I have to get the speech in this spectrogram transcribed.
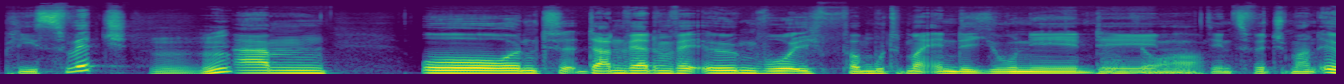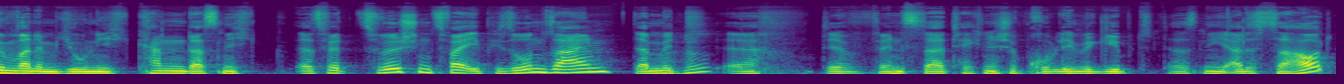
please switch. Mhm. Ähm, und dann werden wir irgendwo, ich vermute mal Ende Juni, den, Ja. den Switch machen. Irgendwann im Juni. Ich kann das nicht. Das wird zwischen zwei Episoden sein, damit, Mhm. äh, wenn es da technische Probleme gibt, das nicht alles zerhaut.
